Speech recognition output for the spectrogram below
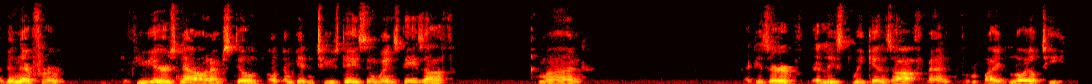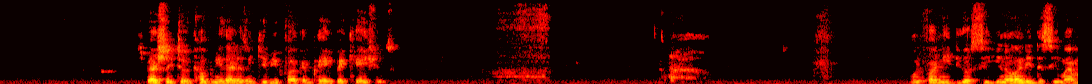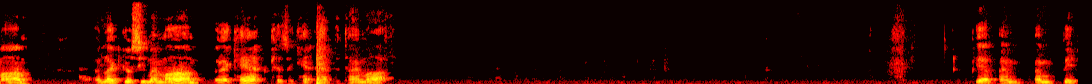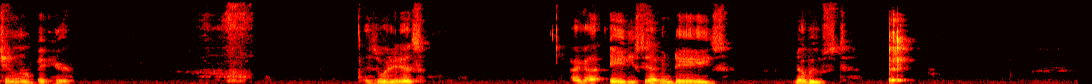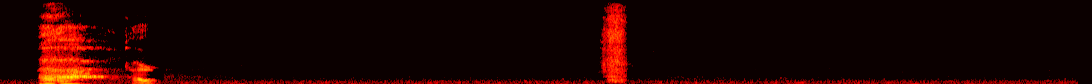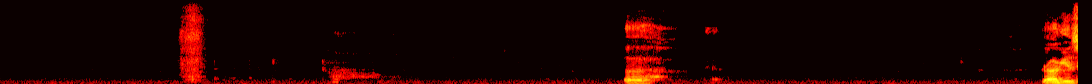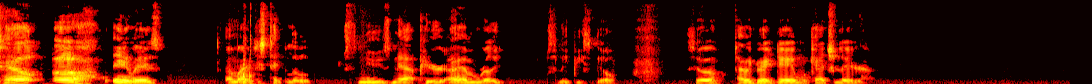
I've been there for a few years now, and I'm still I'm getting Tuesdays and Wednesdays off. Come on, I deserve at least weekends off, man, for my loyalty. Especially to a company that doesn't give you fucking paid vacations. What if I need to go see, you know, I need to see my mom. I'd like to go see my mom, but I can't because I can't have the time off. Yep, I'm I'm bitching a little bit here. This is what it is. I got 87 days, no boost. Uh, groggy as hell. Oh, anyways, I might just take a little snooze nap here. I am really sleepy still. So have a great day, and we'll catch you later.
